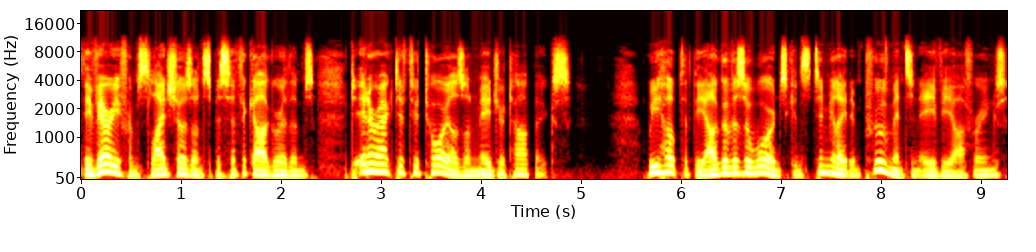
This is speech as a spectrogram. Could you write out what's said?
They vary from slideshows on specific algorithms to interactive tutorials on major topics. We hope that the AlgoViz Awards can stimulate improvements in AV offerings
